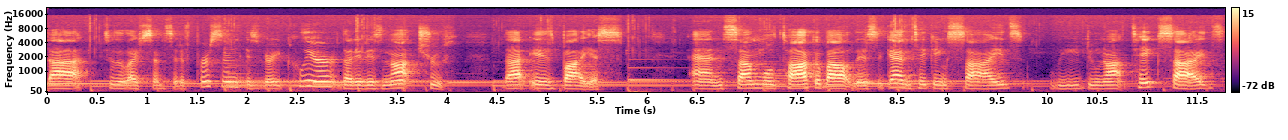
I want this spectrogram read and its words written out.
That, to the life sensitive person, is very clear that it is not truth. That is bias. And some will talk about this again, taking sides we do not take sides.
